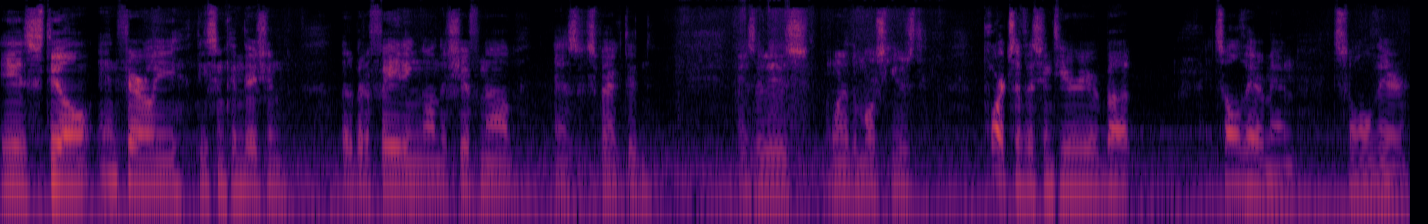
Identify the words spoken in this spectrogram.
is still in fairly decent condition. A little bit of fading on the shift knob as expected, as it is one of the most used parts of this interior, but it's all there, man. It's all there.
